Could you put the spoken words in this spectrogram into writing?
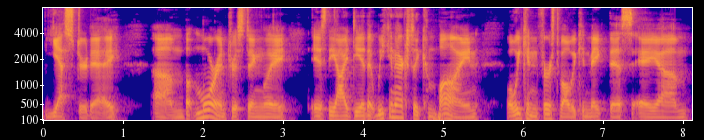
yesterday. Um, but more interestingly, is the idea that we can actually combine. Well, we can first of all we can make this a. Um,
